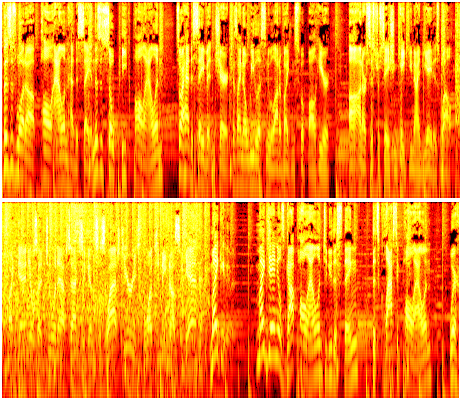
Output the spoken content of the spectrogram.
This is what uh, Paul Allen had to say, and this is so peak Paul Allen. So I had to save it and share it because I know we listen to a lot of Vikings football here uh, on our sister station KQ98 as well. Mike Daniels had two and a half sacks against us last year. He's bludgeoning us again. Mike Mike Daniels got Paul Allen to do this thing that's classic Paul Allen, where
